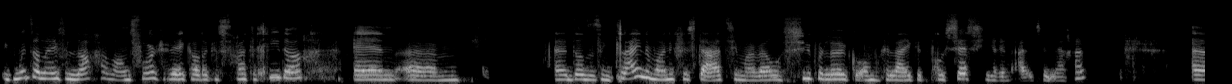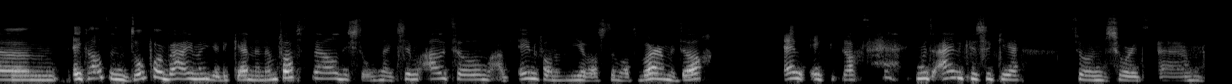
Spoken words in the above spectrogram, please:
Ik moet dan even lachen, want vorige week had ik een strategiedag. En um, dat is een kleine manifestatie, maar wel super leuk om gelijk het proces hierin uit te leggen. Um, ik had een dopper bij me, jullie kennen hem vast wel. Die stond netjes in mijn auto, maar op een of andere manier was het een wat warme dag. En ik dacht, ik moet eindelijk eens een keer zo'n soort, um,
